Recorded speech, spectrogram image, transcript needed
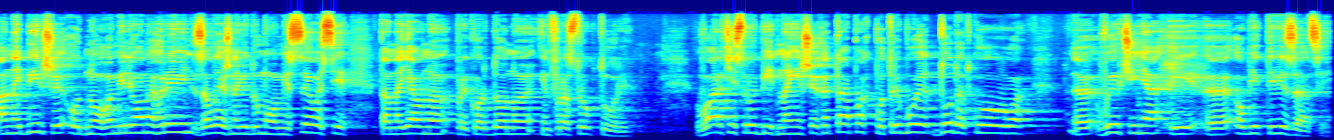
а не більше 1 мільйона гривень, залежно від умов місцевості та наявної прикордонної інфраструктури. Вартість робіт на інших етапах потребує додаткового е, вивчення і е, об'єктивізації.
